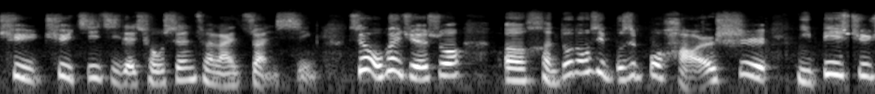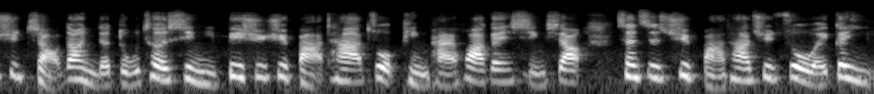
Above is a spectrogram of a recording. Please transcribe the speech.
去去积极的求生存来转型，所以我会觉得说。呃，很多东西不是不好，而是你必须去找到你的独特性，你必须去把它做品牌化跟行销，甚至去把它去作为更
